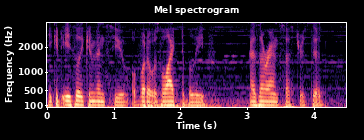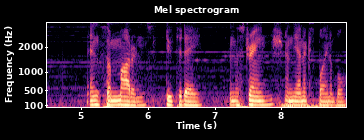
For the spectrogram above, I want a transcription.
he could easily convince you of what it was like to believe, as our ancestors did, and some moderns do today, in the strange and the unexplainable.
